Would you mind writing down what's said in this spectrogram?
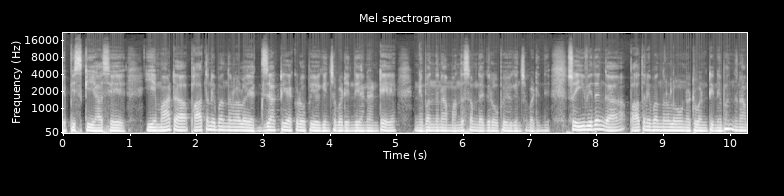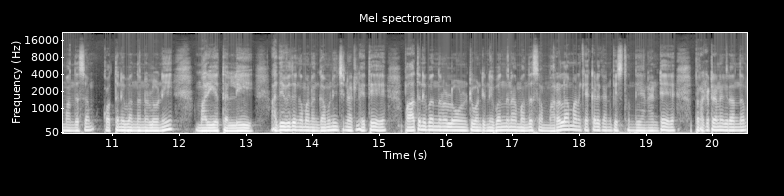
ఎపిస్కియాసే. ఈ మాట పాత నిబంధనలో ఎగ్జాక్ట్గా ఎక్కడ ఉపయోగించబడింది అని అంటే నిబంధన మందసం దగ్గర ఉపయోగించబడింది. సో ఈ విధంగా పాత నిబంధనలో ఉన్నటువంటి నిబంధన మందసం కొత్త నిబంధనలోని మరియ తల్లి. అదేవిధంగా మనం గమనించినట్లయితే పాత నిబంధనలో ఉన్నటువంటి నిబంధన మందసం మరలా మనకి ఎక్కడ కనిపిస్తుంది అని అంటే ప్రకటన గ్రంథం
